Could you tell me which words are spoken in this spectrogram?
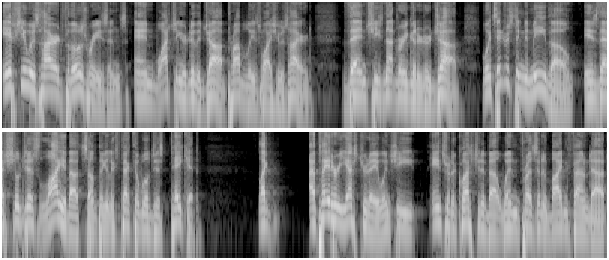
if she was hired for those reasons, and watching her do the job probably is why she was hired, then she's not very good at her job. What's interesting to me, though, is that she'll just lie about something and expect that we'll just take it. Like, I played her yesterday when she answered a question about when President Biden found out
